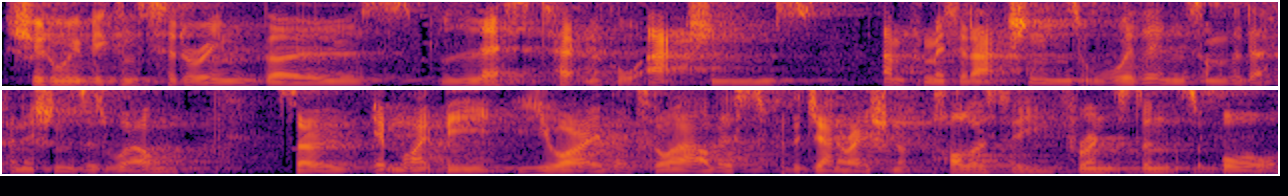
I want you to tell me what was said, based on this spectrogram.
should we be considering those less technical actions and permitted actions within some of the definitions as well? So it might be you are able to allow this for the generation of policy, for instance, or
